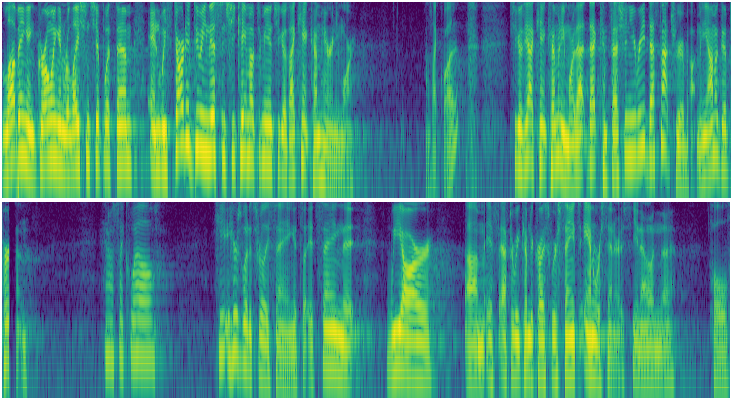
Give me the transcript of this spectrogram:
loving and growing in relationship with them. And we started doing this, and she came up to me and she goes, I can't come here anymore. I was like, What? She goes, Yeah, I can't come anymore. That, that confession you read, that's not true about me. I'm a good person. And I was like, Well, here's what it's really saying it's, it's saying that we are, um, if after we come to Christ, we're saints and we're sinners, you know, and the whole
